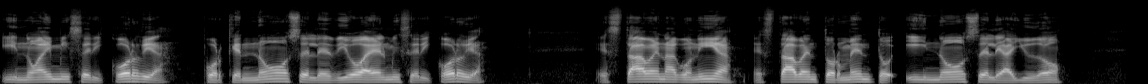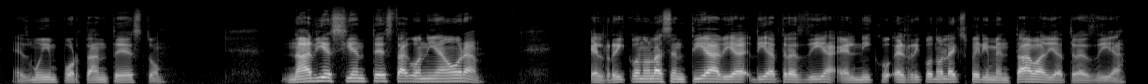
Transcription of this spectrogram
y no hay misericordia porque no se le dio a él misericordia. Estaba en agonía, estaba en tormento y no se le ayudó. Es muy importante esto. Nadie siente esta agonía ahora. El rico no la sentía día, tras día, el, el rico no la experimentaba día tras día.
